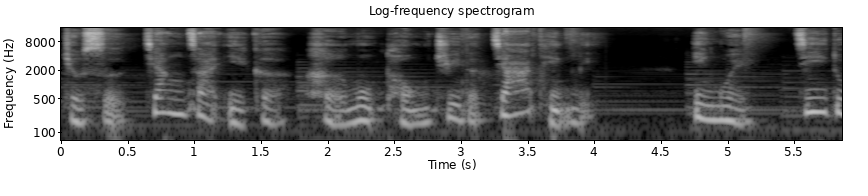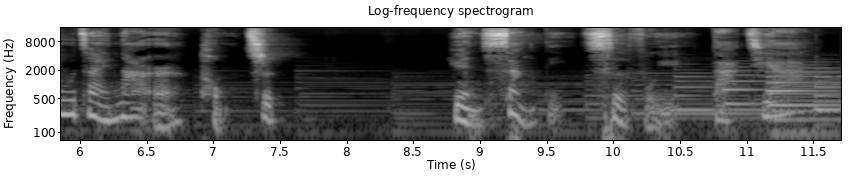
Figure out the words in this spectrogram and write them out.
就是将在一个和睦同居的家庭里，因为基督在那儿统治。愿上帝赐福于大家。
